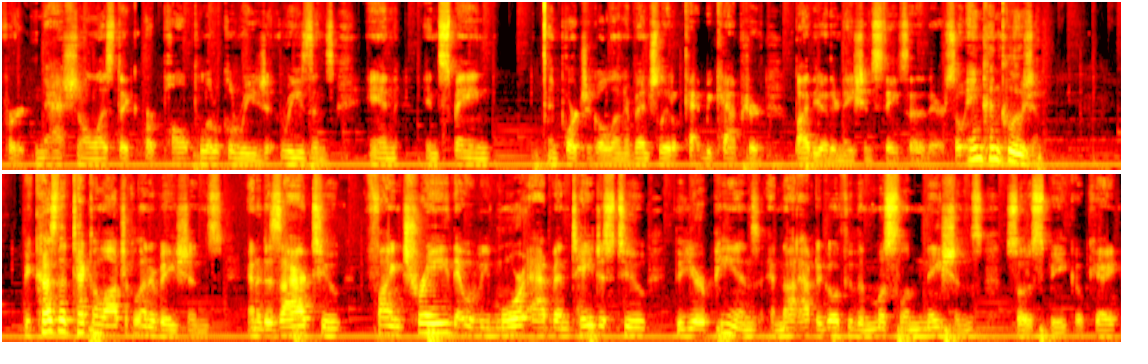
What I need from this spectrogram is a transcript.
for nationalistic or political reasons in, in Spain, in Portugal, and eventually it'll be captured by the other nation states that are there. So, in conclusion, because of the technological innovations and a desire to find trade that would be more advantageous to the Europeans and not have to go through the Muslim nations, so to speak, okay,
